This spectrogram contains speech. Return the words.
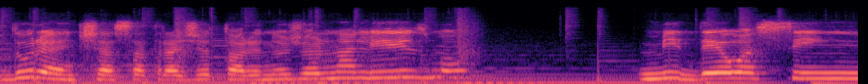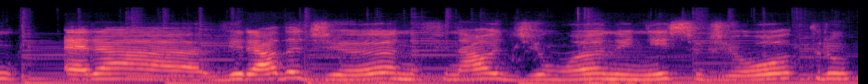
durante essa trajetória no jornalismo, me deu assim, era virada de ano, final de um ano, início de outro,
